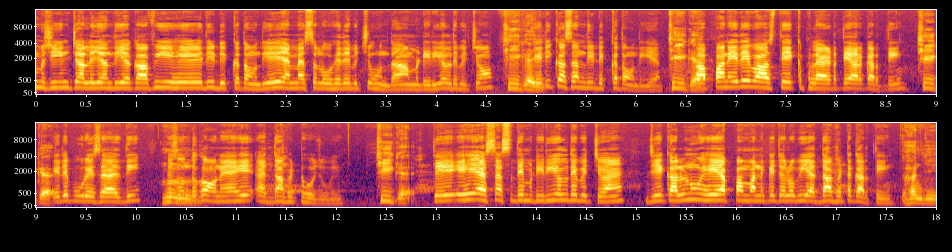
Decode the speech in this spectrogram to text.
ਮਸ਼ੀਨ ਚੱਲ ਜਾਂਦੀ ਹੈ ਕਾਫੀ ਇਹ ਇਹਦੀ ਦਿੱਕਤ ਆਉਂਦੀ ਹੈ ਇਹ ਐਮਐਸ ਲੋਹੇ ਦੇ ਵਿੱਚੋਂ ਹੁੰਦਾ ਮਟੀਰੀਅਲ ਦੇ ਵਿੱਚੋਂ। ਹੈ ਇਹਦੀ ਕਸਣ ਦੀ ਦਿੱਕਤ ਆਉਂਦੀ ਹੈ ਹੈ ਆਪਾਂ ਨੇ ਇਹਦੇ ਵਾਸਤੇ ਇੱਕ ਫਲੈਟ ਤਿਆਰ ਕਰਤੀ। ਠੀਕ ਹੈ ਇਹਦੇ ਪੂਰੇ ਸਾਈਜ਼ ਦੀ। ਤੁਹਾਨੂੰ ਦਿਖਾਉਨੇ ਆ ਇਹ ਐਦਾਂ ਫਿੱਟ ਹੋ ਜਾਊਗੀ ਠੀਕ ਹੈ। ਤੇ ਇਹ ਐਸਐਸ ਦੇ ਮਟੀਰੀਅਲ ਦੇ ਵਿੱਚੋਂ ਹੈ। ਜੇ ਕੱਲ ਨੂੰ ਇਹ ਆਪਾਂ ਮੰਨ ਕੇ ਚਲੋ ਵੀ ਐਦਾਂ ਫਿੱਟ ਕਰਤੀ। ਹਾਂਜੀ।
